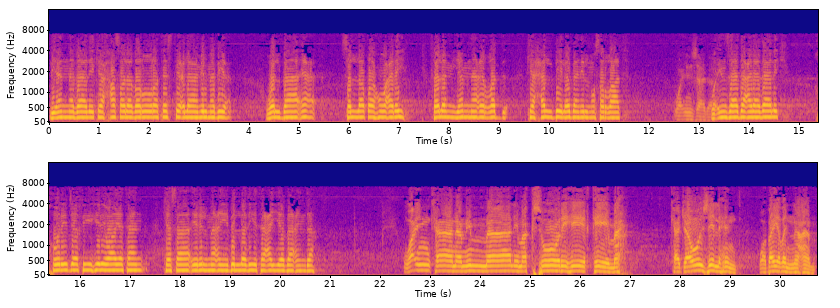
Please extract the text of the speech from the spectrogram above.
لأن ذلك حصل ضرورة استعلام المبيع والبائع سلطه عليه فلم يمنع الرد كحلب لبن المصرات. وإن زاد. وإن زاد على ذلك خرج فيه روايتان كسائر المعيب الذي تعيب عنده. وإن كان مما لمكسوره قيمة كجوز الهند وبيض النعام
